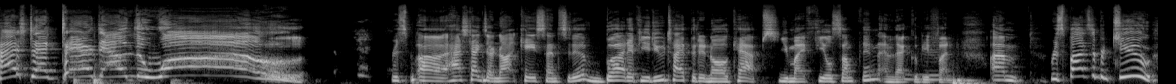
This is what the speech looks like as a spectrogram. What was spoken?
Hashtag tear down the wall. Uh, hashtags are not case sensitive, but if you do type it in all caps, you might feel something, and that could be fun. Um, response number two:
